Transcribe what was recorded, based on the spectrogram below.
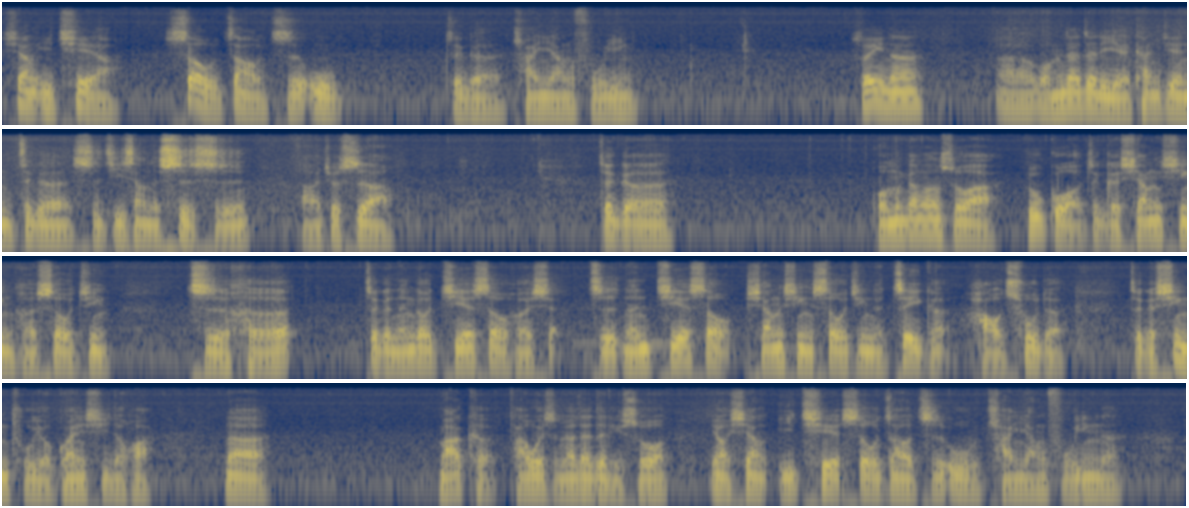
向一切啊受造之物这个传扬福音。所以呢，呃，我们在这里也看见这个实际上的事实啊，就是啊，这个。我们刚刚说啊，如果这个相信和受尽只和这个能够接受和相只能接受相信受尽的这个好处的这个信徒有关系的话，那马可他为什么要在这里说要向一切受造之物传扬福音呢？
